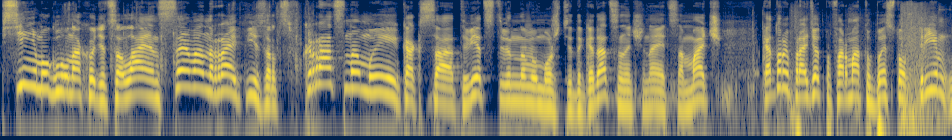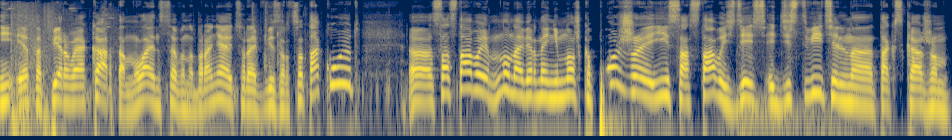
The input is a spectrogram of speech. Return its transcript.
В синем углу находится Lion 7, Ripe Wizards в красном. И, как соответственно, вы можете догадаться, начинается матч, который пройдет по формату Best of 3. И это первая карта. Lion 7 обороняются, Ripe Wizards атакуют. Э, составы, ну, наверное, немножко позже. И составы здесь действительно, так скажем,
